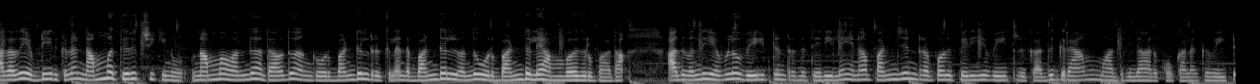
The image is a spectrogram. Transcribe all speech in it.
அதாவது எப்படி இருக்குன்னா நம்ம திருச்சிக்கணும். நம்ம வந்து அதாவது அங்கே ஒரு பண்டில் இருக்குல்ல அந்த பண்டில் வந்து ஒரு பண்டிலே ஐம்பது ரூபா தான். அது வந்து எவ்வளோ வெயிட்டுன்றது தெரியல. ஏன்னா பஞ்சுன்றப்போ அது பெரிய வெயிட் இருக்காது. கிராம் மாதிரி தான் இருக்கும் கணக்கு வெயிட்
